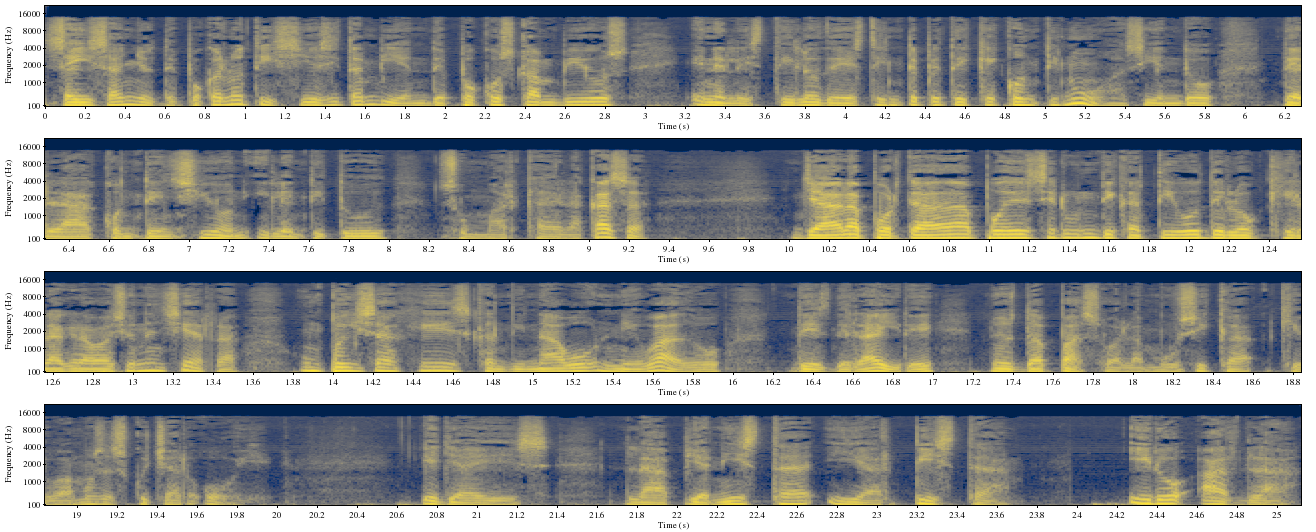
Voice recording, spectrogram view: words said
seis años de pocas noticias y también de pocos cambios en el estilo de este intérprete que continúa siendo de la contención y lentitud su marca de la casa. Ya la portada puede ser un indicativo de lo que la grabación encierra, un paisaje escandinavo nevado desde el aire nos da paso a la música que vamos a escuchar hoy. Ella es la pianista y arpista Iro Arla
